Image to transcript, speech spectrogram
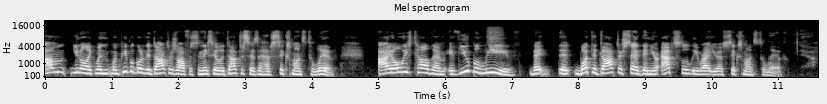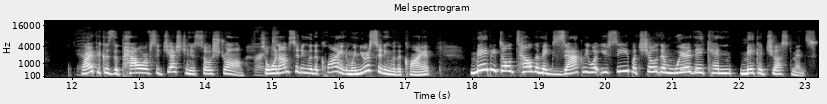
I'm, you know, like when when people go to the doctor's office and they say, "Oh, the doctor says I have six months to live," I always tell them, if you believe that that what the doctor said, then you're absolutely right. You have six months to live Yeah. right? Because the power of suggestion is so strong. Right. So when I'm sitting with a client and when you're sitting with a client, maybe don't tell them exactly what you see, but show them where they can make adjustments.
